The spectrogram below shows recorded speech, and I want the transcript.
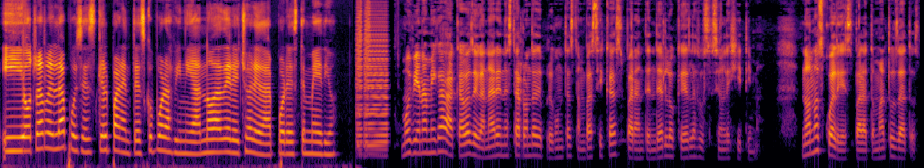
Y otra regla pues es que el parentesco por afinidad no da derecho a heredar por este medio. Muy bien amiga, acabas de ganar en esta ronda de preguntas tan básicas para entender lo que es la sucesión legítima. No nos cuelgues para tomar tus datos,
